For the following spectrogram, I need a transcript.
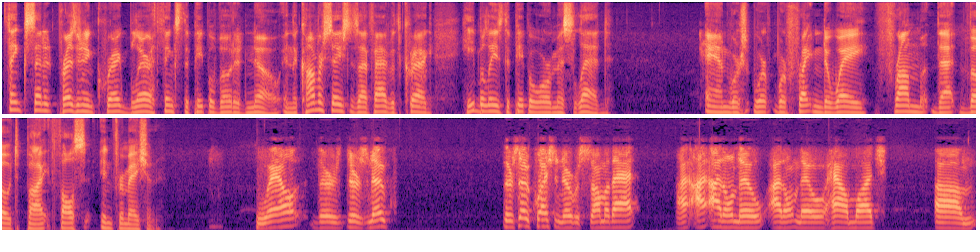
think Senate President Craig Blair thinks the people voted no. In the conversations I've had with Craig, he believes the people were misled and were, were, were frightened away from that vote by false information. Well, there's there's no there's no question there was some of that. I, I, I don't know I don't know how much. Um,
